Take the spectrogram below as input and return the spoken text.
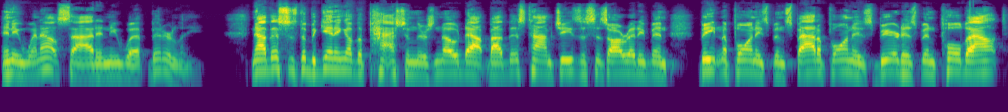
And he went outside and he wept bitterly. Now, this is the beginning of the passion. There's no doubt. By this time, Jesus has already been beaten upon. He's been spat upon. His beard has been pulled out.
